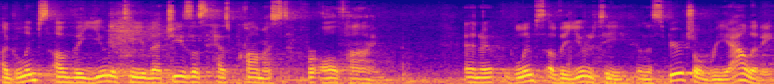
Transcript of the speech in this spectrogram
a glimpse of the unity that Jesus has promised for all time, and a glimpse of the unity and the spiritual reality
